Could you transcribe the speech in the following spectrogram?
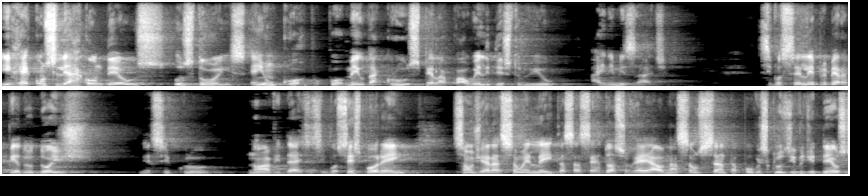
e reconciliar com Deus os dois em um corpo, por meio da cruz pela qual ele destruiu a inimizade. Se você ler 1 Pedro 2, versículo 9 e 10 diz assim: Vocês, porém, são geração eleita, sacerdócio real, nação santa, povo exclusivo de Deus,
